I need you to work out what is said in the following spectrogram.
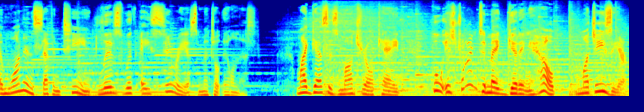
and one in 17 lives with a serious mental illness. My guest is Montreal Cade, who is trying to make getting help much easier.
